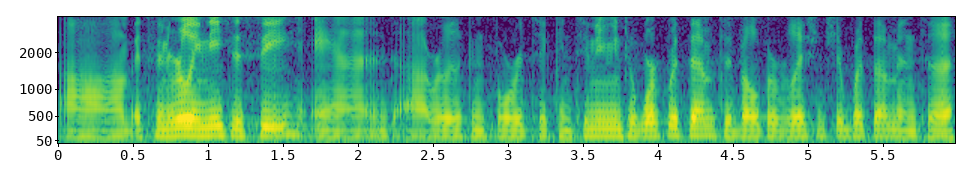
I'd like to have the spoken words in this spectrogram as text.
Um, it's been really neat to see, and uh, really looking forward to continuing to work with them, develop a relationship with them, and to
